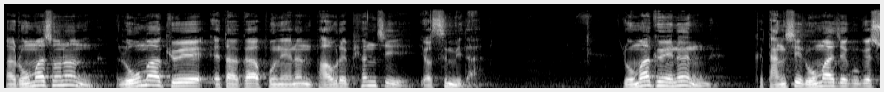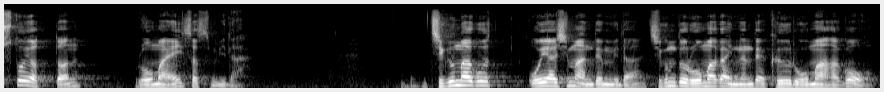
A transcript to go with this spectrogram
로마서는 로마 교회에다가 보내는 바울의 편지였습니다. 로마 교회는 그 당시 로마 제국의 수도였던 로마에 있었습니다. 지금하고 오해하시면 안 됩니다. 지금도 로마가 있는데 그 로마하고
